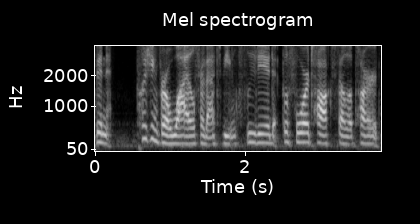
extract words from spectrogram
been pushing for a while for that to be included before talks fell apart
